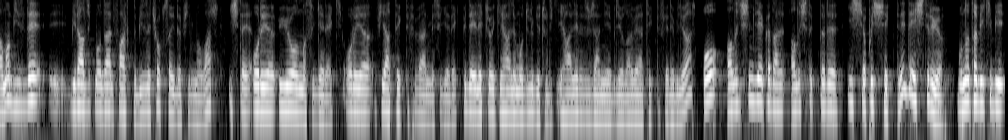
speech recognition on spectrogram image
Ama bizde e, birazcık model farklı. Bizde çok sayıda firma var. İşte oraya üye olması gerek. Oraya fiyat teklifi vermesi gerek. Bir de elektronik ihale modülü götürdük. İhale de düzenleyebiliyorlar veya teklif verebiliyorlar. O alış şimdiye kadar alıştıkları iş yapış şeklini değiştiriyor. Buna tabii ki bir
